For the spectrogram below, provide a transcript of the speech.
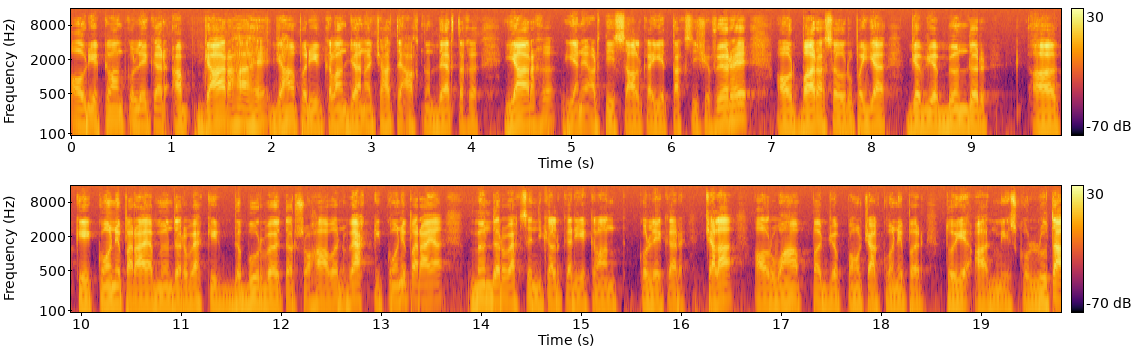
और ये क्लांत को लेकर अब जा रहा है। जहाँ पर ये क्लांत जाना चाहते हैं आखन देर तक यारह, यानी अड़तीस साल का ये ताक्षी शफ्योर है, और बारह सौ रुपया जब यह बेंदर के कोने पर आया म्यूंदर वैक की दबूर बैतर सुहावन वैक के कोने पर आया म्यूंदर वैक से निकल कर ये क्लांत को लेकर चला और वहाँ पर जब पहुँचा कोने पर तो ये आदमी इसको लूता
